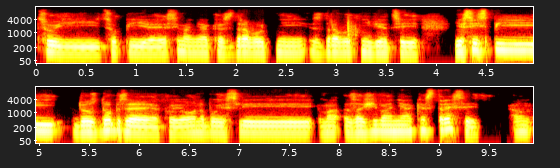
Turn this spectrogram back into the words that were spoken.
co jí, co pije, jestli má nějaké zdravotní, zdravotní věci, jestli spí dost dobře, jako jo, nebo jestli má, zažívá nějaké stresy. A on,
